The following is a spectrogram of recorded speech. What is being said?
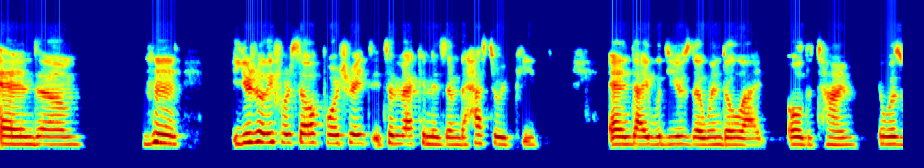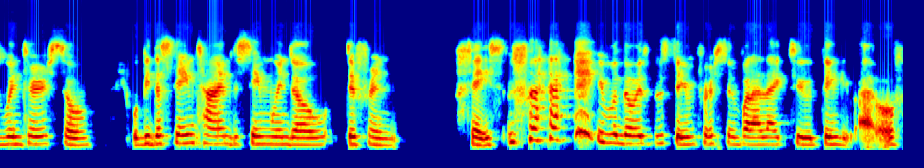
And um usually for self portrait it's a mechanism that has to repeat. And i would use the window light all the time. It was winter so it would be the same time the same window different face even though it's the same person. But i like to think uh, of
